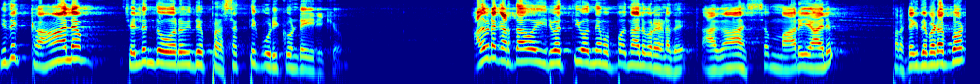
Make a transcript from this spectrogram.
ഇത് കാലം ചെല്ലുന്തോറും ഇത് പ്രസക്തി കൂടിക്കൊണ്ടേയിരിക്കും. അതുകൊണ്ട് കർത്താവ് ഇരുപത്തി ഒന്ന് മുപ്പത്തിനാല് പറയണത് ആകാശം മാറിയാലും protect the bed of God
